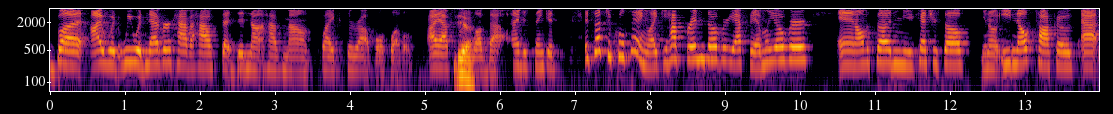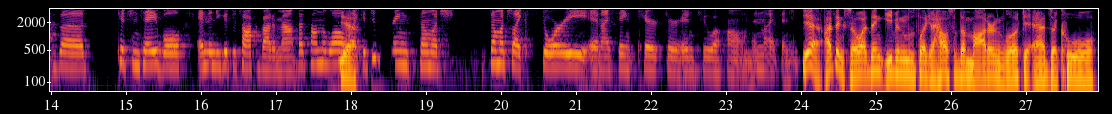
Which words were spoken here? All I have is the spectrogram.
but I would we would never have a house that did not have mounts like throughout both levels. I absolutely Yeah. love that. And I just think it's it's such a cool thing. Like you have friends over, you have family over, and all of a sudden you catch yourself, you know, eating elk tacos at the kitchen table, and then you get to talk about a mount that's on the wall. Yeah. Like it just brings so much so much like story and I think character into a home, in my opinion. Yeah, I think so. I think even with like a house with the modern look, it adds a cool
